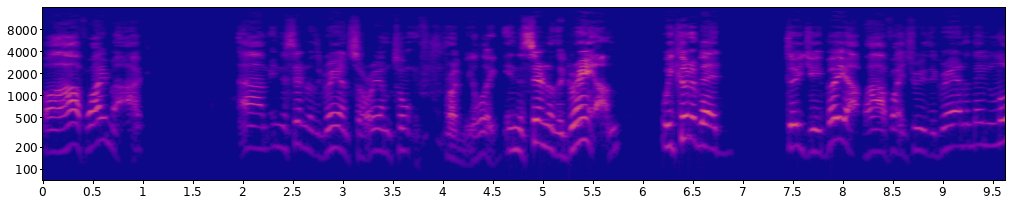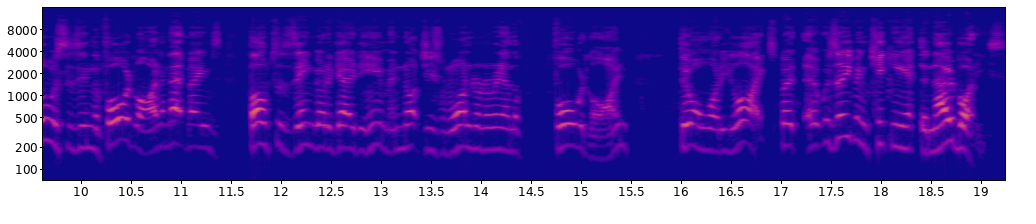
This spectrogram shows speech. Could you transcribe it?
or the halfway mark, um, in the centre of the ground. Sorry, I'm talking rugby league. In the centre of the ground, we could have had DGB up halfway through the ground, and then Lewis is in the forward line, and that means Balta's then got to go to him and not just wandering around the forward line doing what he likes. But it was even kicking it to nobodies.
